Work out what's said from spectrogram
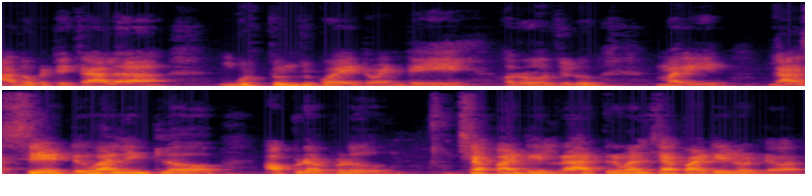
అదొకటి చాలా గుర్తుండిపోయేటువంటి రోజులు. మరి ఆ సేటు వాళ్ళ ఇంట్లో అప్పుడప్పుడు చపాతీలు రాత్రి వాళ్ళు చపాతీలు ఉండేవారు.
